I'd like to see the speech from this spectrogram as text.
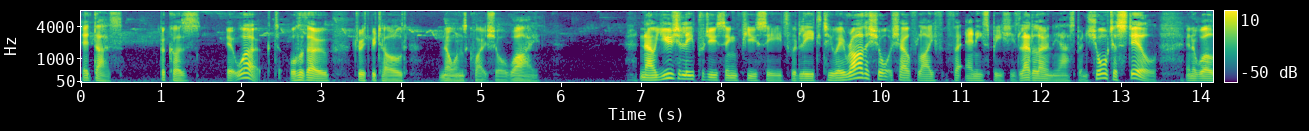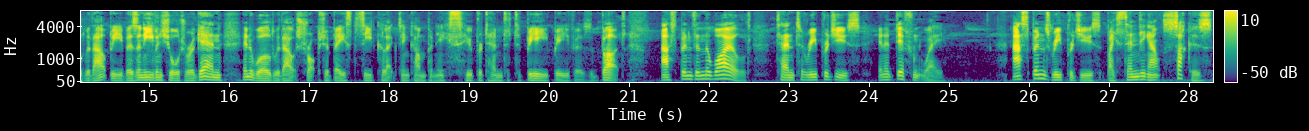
it does, because it worked, although, truth be told, no one's quite sure why. Now, usually producing few seeds would lead to a rather short shelf life for any species, let alone the aspen. Shorter still in a world without beavers, and even shorter again in a world without Shropshire based seed collecting companies who pretend to be beavers. But Aspens in the wild tend to reproduce in a different way. Aspens reproduce by sending out suckers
